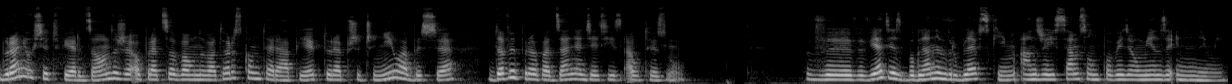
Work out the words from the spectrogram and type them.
Bronił się twierdząc, że opracował nowatorską terapię, która przyczyniłaby się do wyprowadzania dzieci z autyzmu. W wywiadzie z Bogdanem Wrublewskim Andrzej Samson powiedział między innymi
